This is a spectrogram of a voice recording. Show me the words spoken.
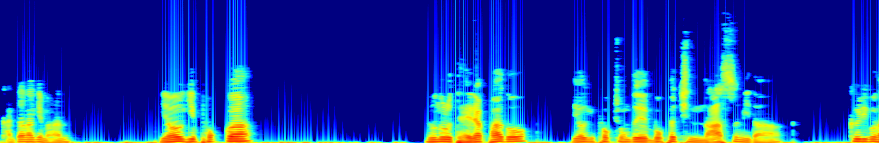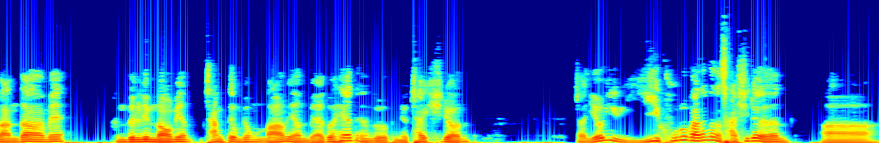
간단하게만 여기 폭과 눈으로 대략 봐도 여기 폭 정도의 목표치는 나왔습니다. 그리고 난 다음에 흔들림 나오면 장대 운병 나오면 매도해야 되는 거거든요. 차익 실현. 자 여기 이후로 가는 것은 사실은 아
